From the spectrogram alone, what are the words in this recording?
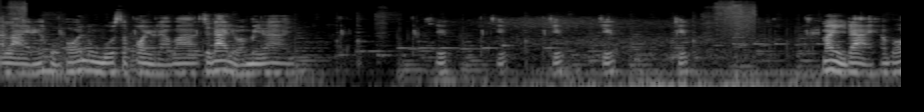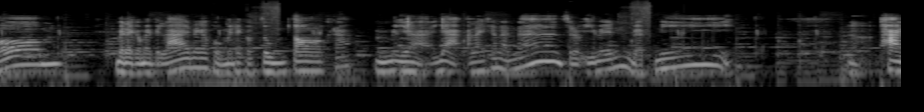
อะไรนะครับผมเพราะว่าลุงรู้สปอยอยู่แล้วว่าจะได้หรือว่าไม่ได้จึ๊บจึ๊บจึ๊บจึ๊บจึ๊บไม่ได้ครับผมไม่ได้ก็ไม่เป็นไรนะครับผมไม่ได้ก็ซุ่มต่อครับไม่อยากอยากอะไรขนาดนั้นสำหรับอีเวนต์แบบนี้ผ่าน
